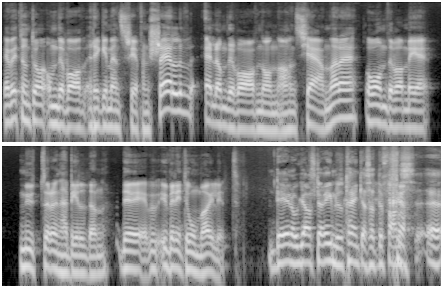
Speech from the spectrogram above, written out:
Jag vet inte om det var av regementschefen själv eller om det var av någon av hans tjänare och om det var med mutor i den här bilden. Det är väl inte omöjligt. Det är nog ganska rimligt att tänka sig att det fanns eh,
